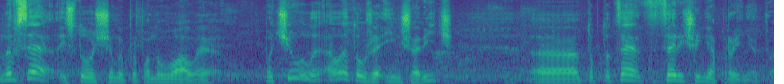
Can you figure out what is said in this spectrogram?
Не все із того, що ми пропонували, почули, але це вже інша річ. Е, Тобто, це, це рішення прийнято.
